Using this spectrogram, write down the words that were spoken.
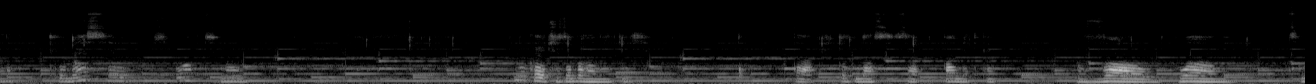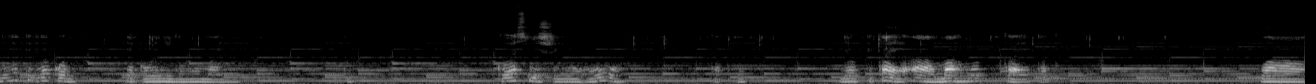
electromessia, sports, no. Ну, коротше, заборони якісь. Так, тут у нас за пам'ятка. Вау, вау. Це не такий дракон, як у ванільному майні. Тут класніше його. Так, тут не обпікає, а, магма обпікає, так. Вау.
